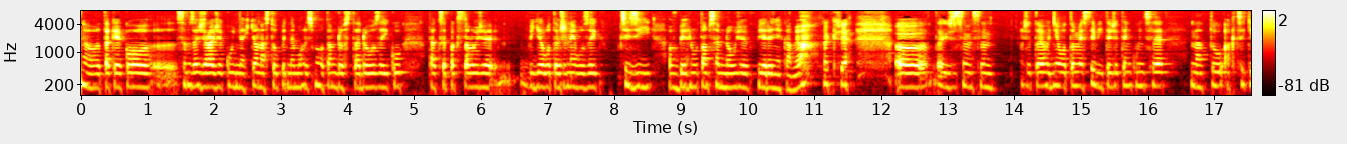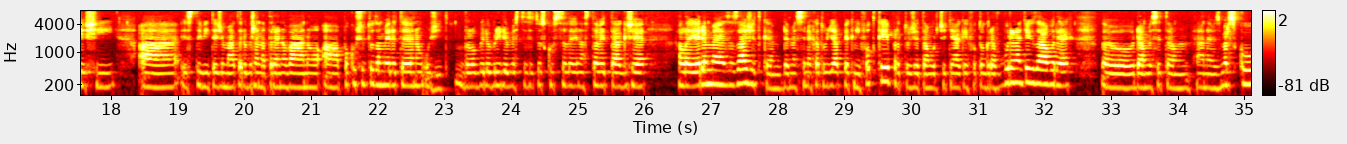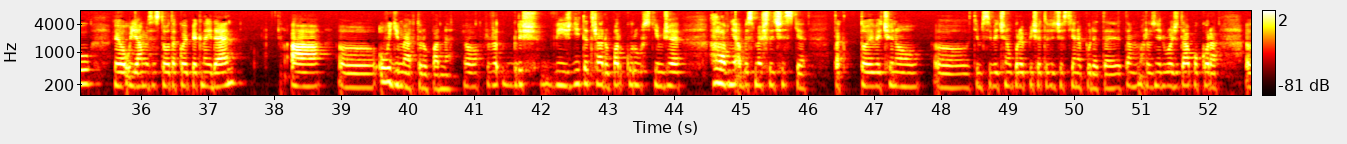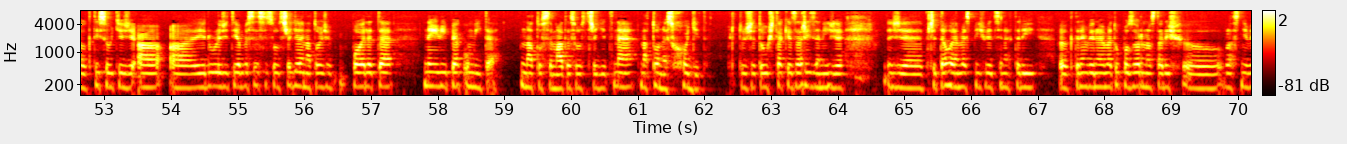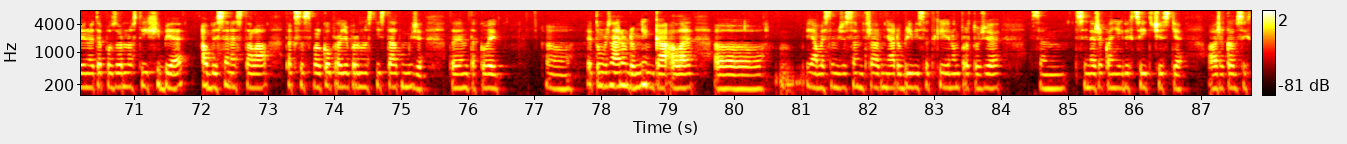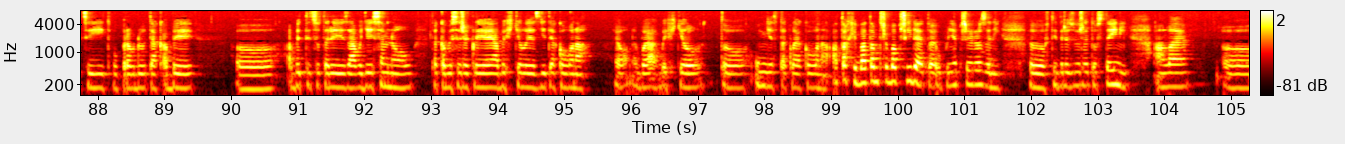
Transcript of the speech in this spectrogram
No, tak jako eh, jsem zažila, že kůň nechtěl nastoupit, nemohli jsme ho tam dostat do vozejku, tak se pak stalo, že viděl otevřený vozejk cizí a vběhnul tam se mnou, že jede někam, jo. takže, uh, takže si myslím, že to je hodně o tom, jestli víte, že ten kůň se na tu akci těší a jestli víte, že máte dobře natrénováno a pokud to tam jedete jenom užít. Bylo by dobrý, kdybyste si to zkusili nastavit tak, že ale jedeme za zážitkem, jdeme si nechat udělat pěkné fotky, protože tam určitě nějaký fotograf bude na těch závodech, eh, dáme si tam, já nevím, zmrzku, jo, uděláme si z toho takový pěkný den a uh, uvidíme, jak to dopadne. Jo. Když vyjíždíte třeba do parkouru s tím, že hlavně, aby jsme šli čistě, tak to je většinou Eh, tím si většinou podepíšete, že čistě nepůjdete. Je tam hrozně důležitá pokora eh, k té soutěži a, a je důležité, abyste se soustředili na to, že pojedete nejlíp, jak umíte. Na to se máte soustředit, ne na to neschodit, protože to už tak je zařízený, že, že přitahujeme spíš věci, na který, eh, kterým věnujeme tu pozornost a když vlastně věnujete pozornost té chybě, aby se nestala, tak se s velkou pravděpodobností stát může. To je jen takový Eh, je to možná jenom domněnka, ale eh, já myslím, že jsem třeba měla dobrý výsledky jenom proto, že jsem si neřekla někdy chci jít čistě, ale řekla jsem si chci jít opravdu tak, aby, eh, aby ty, co tady závodějí se mnou, tak aby si řekli, já bych chtěl jezdit jako ona, jo, nebo já bych chtěl to umět takhle jako ona. A ta chyba tam třeba přijde, to je úplně přirozený. V té drezuře to stejný, ale Eh,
